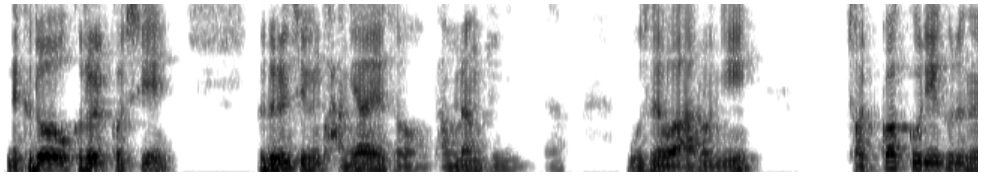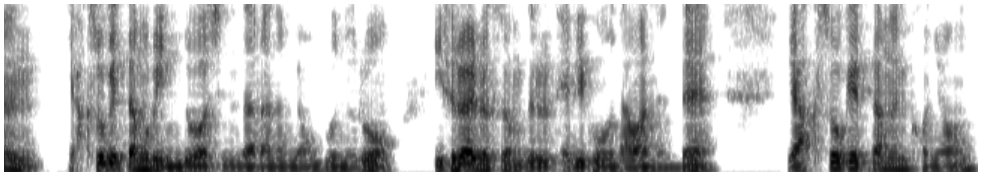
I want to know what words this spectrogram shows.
근데 그도 그럴 것이 그들은 지금 광야에서 방랑 중입니다. 모세와 아론이 젖과 꿀이 흐르는 약속의 땅으로 인도하신다라는 명분으로 이스라엘 백성들을 데리고 나왔는데 약속의 땅은커녕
